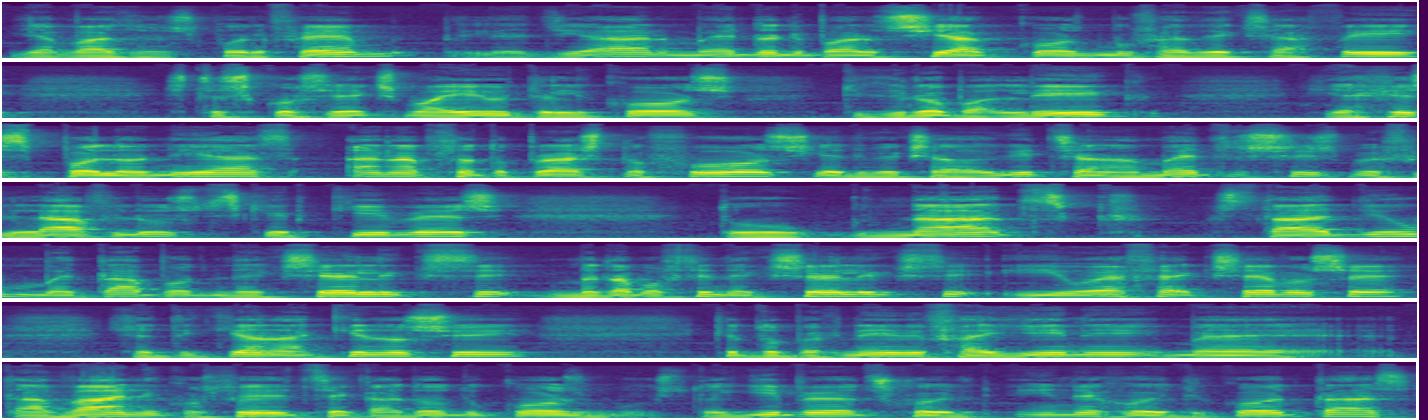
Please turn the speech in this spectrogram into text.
διαβάζω στο sportfm.gr με έντονη παρουσία κόσμου θα διεξαφεί στις 26 Μαΐου τελικός του Europa League. Οι αρχές της Πολωνίας άναψαν το πράσινο φως για την εξαγωγή της αναμέτρησης με φιλάφλους στις κερκίδες του Gnatsk Stadium. Μετά από, την εξέλιξη, μετά από αυτήν την εξέλιξη η UEFA εξέβωσε σχετική ανακοίνωση και το παιχνίδι θα γίνει με ταβάνι 25% του κόσμου. Στο γήπεδο είναι χωρητικότητας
